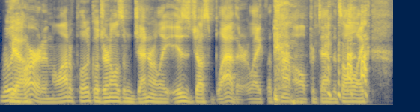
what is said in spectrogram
really yeah. hard. And a lot of political journalism generally is just blather. Like, let's not all pretend it's all like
